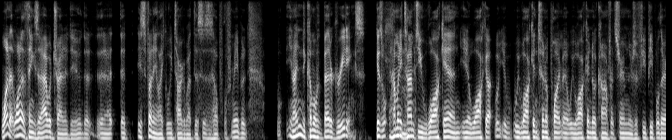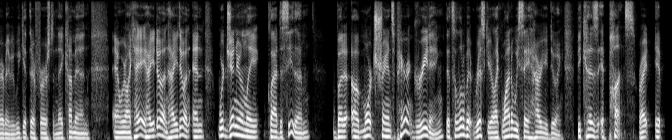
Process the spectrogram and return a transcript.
one one of the things that i would try to do that that that is funny like we talk about this, this is helpful for me but you know i need to come up with better greetings because how many mm-hmm. times do you walk in, you know, walk up, we walk into an appointment, we walk into a conference room, there's a few people there, maybe we get there first and they come in and we're like, Hey, how you doing? How you doing? And we're genuinely glad to see them, but a more transparent greeting that's a little bit riskier. Like, why do we say, how are you doing? Because it punts, right? It,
